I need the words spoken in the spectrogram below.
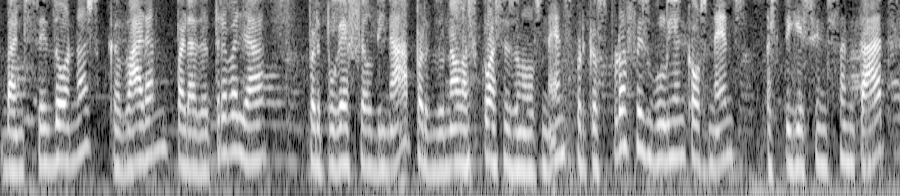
van ser dones que varen parar de treballar per poder fer el dinar, per donar les classes als nens, perquè els profes volien que els nens estiguessin sentats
